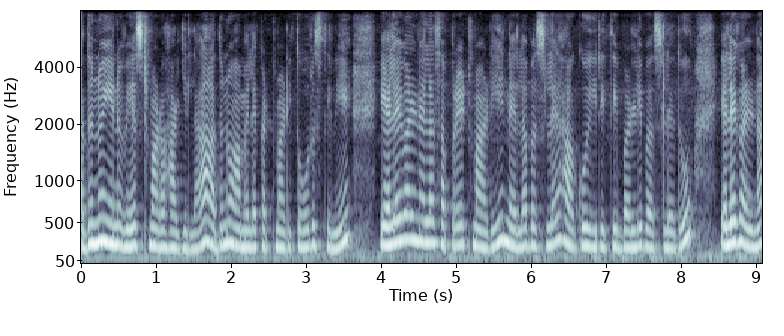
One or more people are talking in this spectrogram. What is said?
ಅದನ್ನು ಏನು ವೇಸ್ಟ್ ಮಾಡೋ ಹಾಗಿಲ್ಲ. ಅದನ್ನು ಆಮೇಲೆ ಕಟ್ ಮಾಡಿ ತೋರಿಸ್ತೀನಿ. ಎಲೆಗಳನ್ನೆಲ್ಲ ಸಪ್ರೇಟ್ ಮಾಡಿ ನೆಲ ಬಸಳೆ ಹಾಗೂ ಈ ರೀತಿ ಬಳ್ಳಿ ಬಸಳೆದು ಎಲೆಗಳನ್ನ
